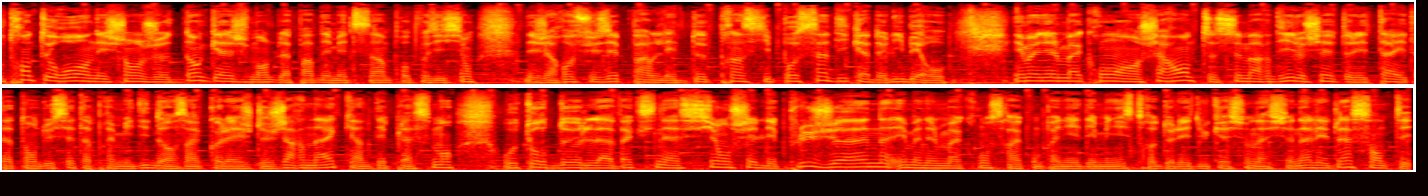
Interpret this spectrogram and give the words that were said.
ou 30 euros en échange d'engagement de la part des médecins. Proposition déjà refusée par les deux principaux syndicats de libéraux. Emmanuel Macron en Charente ce mardi. Le chef de l'État est attendu cet après-midi dans un collège de Jarnac. Un autour de la vaccination chez les plus jeunes. Emmanuel Macron sera accompagné des ministres de l'Éducation nationale et de la Santé.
